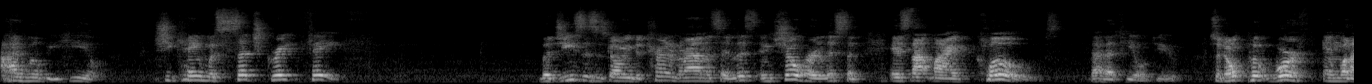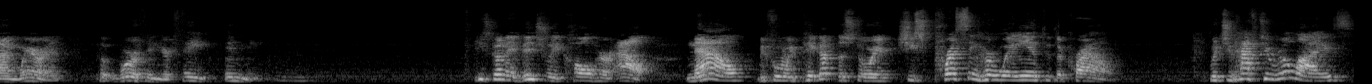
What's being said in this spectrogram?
I will be healed. She came with such great faith. But Jesus is going to turn it around and say, listen, and show her, listen, it's not my clothes that have healed you. So don't put worth in what I'm wearing. Put worth in your faith in me. He's going to eventually call her out. Now, before we pick up the story, she's pressing her way in through the crowd. But you have to realize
